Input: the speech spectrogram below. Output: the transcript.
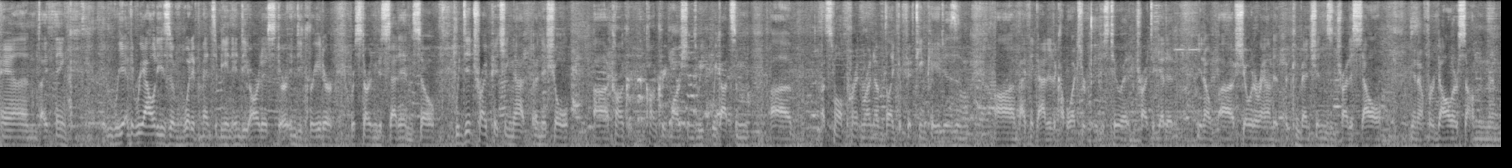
and I think rea- the realities of what it meant to be an indie artist or indie creator were starting to set in. So we did try pitching that initial uh, concrete, concrete Martians. We, we got some uh, a small print run of like the 15 pages and um, I think added a couple extra pages to it and tried to get it you know uh, show it around at conventions and try to sell you know for a dollar something and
